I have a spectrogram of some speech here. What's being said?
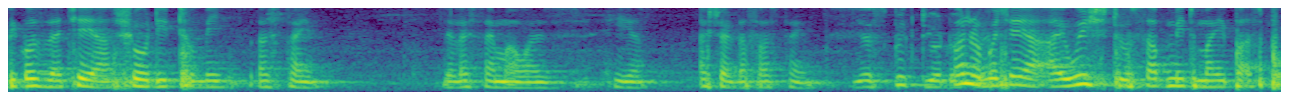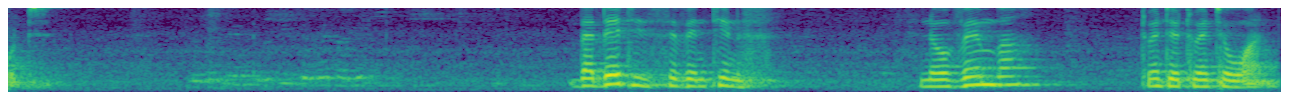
because the chair showed it to me last time, the last time I was here, actually the first time. Yes, speak to your Honorable. Chair, I wish to submit my passport. The date is 17th November 2021.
